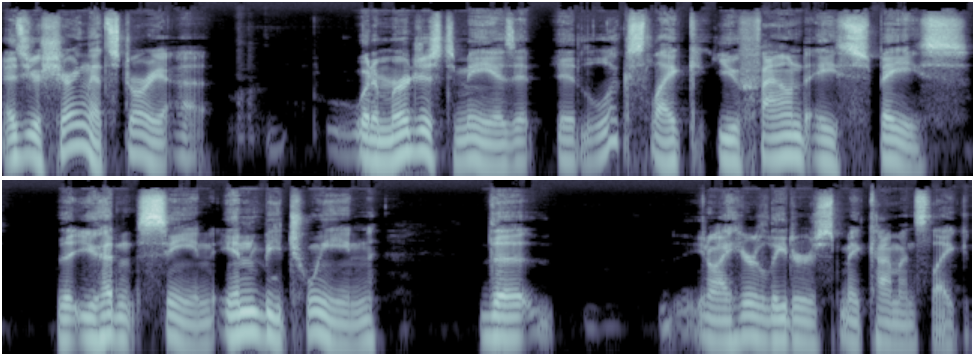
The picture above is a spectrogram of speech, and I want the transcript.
As you're sharing that story, uh, what emerges to me is it it looks like you found a space that you hadn't seen in between the you know, I hear leaders make comments like,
